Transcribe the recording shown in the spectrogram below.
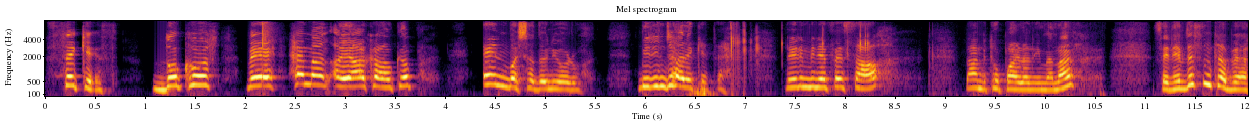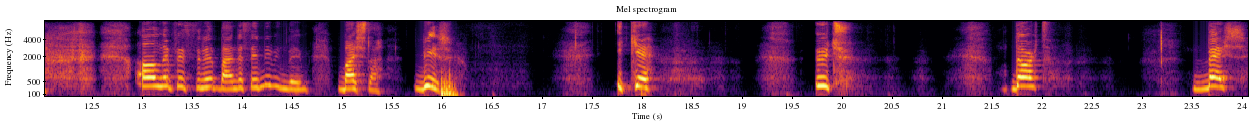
sekiz, dokuz ve hemen ayağa kalkıp en başa dönüyorum. Birinci harekete. Derin bir nefes al. Ben bir toparlanayım hemen. Sen evdesin tabii. Al nefesini. Ben de senin evindeyim. Başla. Bir. iki, Üç. Dört. Beş.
